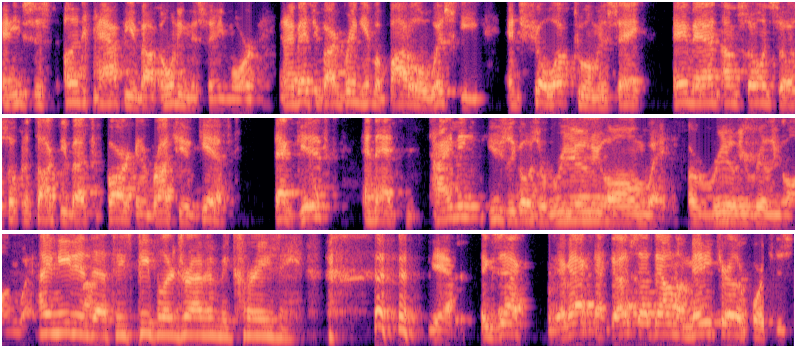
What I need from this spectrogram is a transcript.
and he's just unhappy about owning this anymore. And I bet you if I bring him a bottle of whiskey and show up to him and say, Hey man, I'm so and so. I was hoping to talk to you about your park and I brought you a gift. That gift and that timing usually goes a really long way, a really, really long way. I needed uh, that. These people are driving me crazy. yeah, exactly. I mean, I, I sat down on many trailer porches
